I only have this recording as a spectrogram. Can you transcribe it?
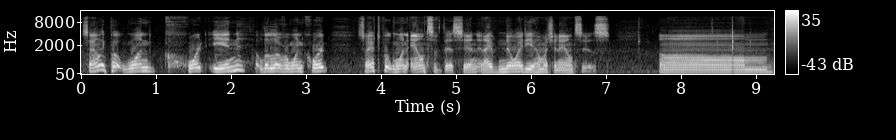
So I only put one quart in, a little over one quart. So I have to put one ounce of this in, and I have no idea how much an ounce is. Um,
